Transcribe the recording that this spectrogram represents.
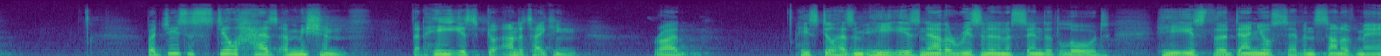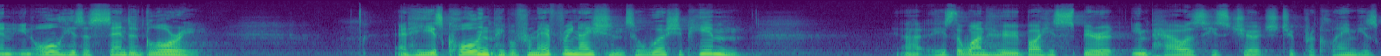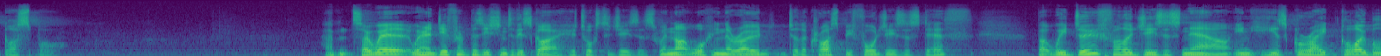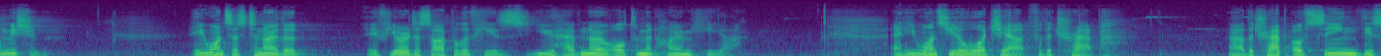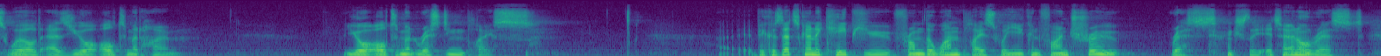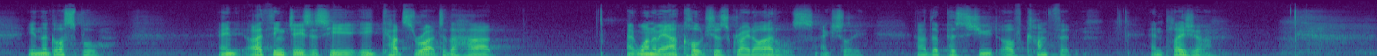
But Jesus still has a mission that he is undertaking, right? He still has him. He is now the risen and ascended Lord. He is the Daniel 7 Son of Man in all his ascended glory. And he is calling people from every nation to worship him. Uh, he's the one who, by his Spirit, empowers his church to proclaim his gospel. Um, so we're, we're in a different position to this guy who talks to Jesus. We're not walking the road to the cross before Jesus' death, but we do follow Jesus now in his great global mission. He wants us to know that if you're a disciple of his, you have no ultimate home here. And he wants you to watch out for the trap uh, the trap of seeing this world as your ultimate home, your ultimate resting place because that's going to keep you from the one place where you can find true rest, actually, eternal rest in the gospel. And I think Jesus here, he cuts right to the heart at one of our culture's great idols, actually uh, the pursuit of comfort and pleasure.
